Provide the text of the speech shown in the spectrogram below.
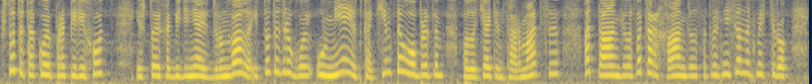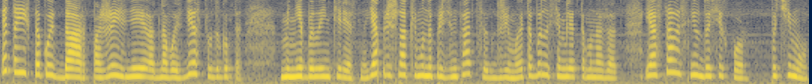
что-то такое про переход, и что их объединяет Друнвала, и тот и другой умеют каким-то образом получать информацию от ангелов, от архангелов, от вознесенных мастеров. Это их такой дар по жизни одного с детства, другого. Мне было интересно. Я пришла к ему на презентацию, к Джиму, это было 7 лет тому назад, и осталась с ним до сих пор. Почему?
